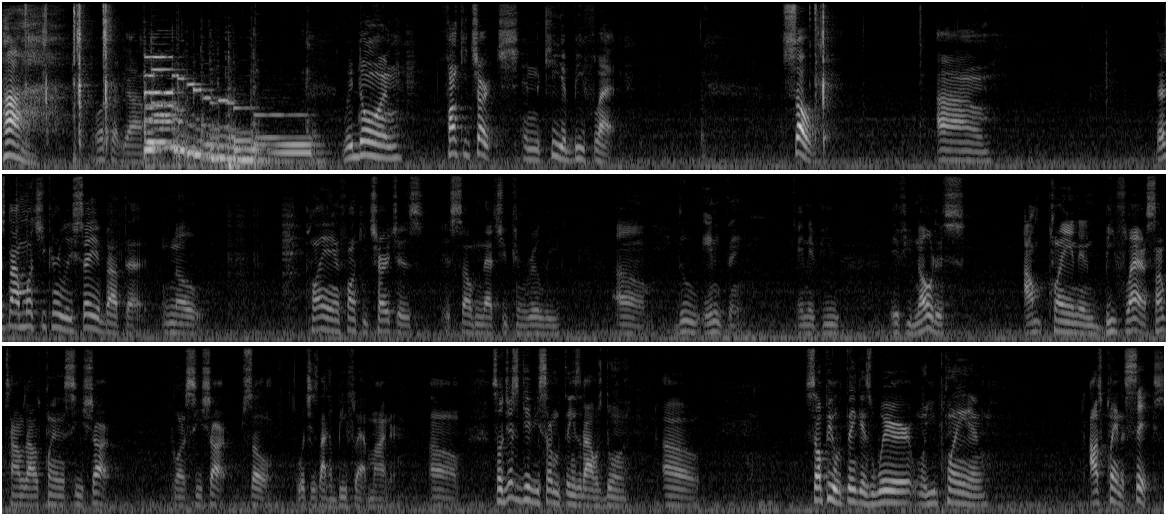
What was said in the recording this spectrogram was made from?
What's up, y'all? We're doing Funky Church in the key of B flat. So, um, there's not much you can really say about that. You know, playing Funky Church is, is something that you can really um, do anything. And if you if you notice, I'm playing in B flat. Sometimes I was playing in C sharp, going to C sharp. So, which is like a B flat minor. Um, so just to give you some of the things that I was doing. Uh, some people think it's weird when you playing. I was playing a six.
